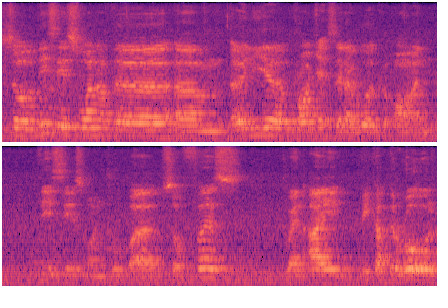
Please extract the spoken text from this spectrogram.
so this is one of the um, earlier projects that I work on. This is on Drupal. So first, when I pick up the role,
